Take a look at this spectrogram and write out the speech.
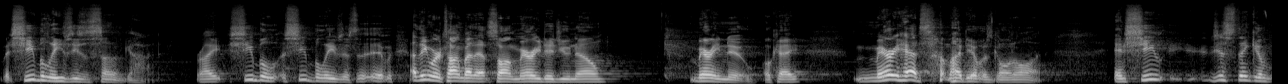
but she believes he's the Son of God, right? She, be, she believes this. It, I think we were talking about that song, Mary, Did You Know? Mary knew, okay? Mary had some idea what was going on. And she, just think of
